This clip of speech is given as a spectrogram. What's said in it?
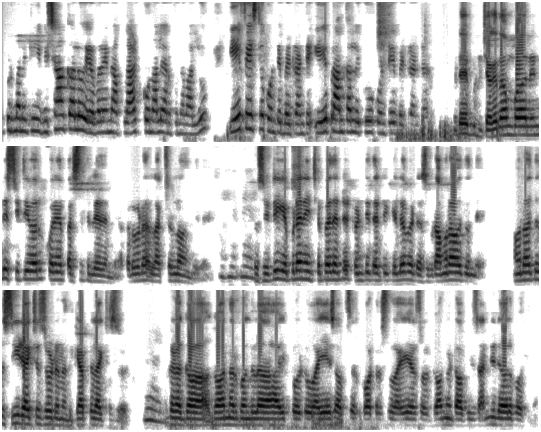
ఇప్పుడు మనకి విశాఖలో ఎవరైనా ఫ్లాట్ కొనాలి అనుకున్న వాళ్ళు ఏ ఫేస్లో కొంటే బెటర్ అంటే ఏ ప్రాంతాల్లో ఎక్కువ కొంటే బెటర్ అంటారు? అంటే ఇప్పుడు జగదాంబ నుండి సిటీ వరకు కొనే పరిస్థితి లేదండి. అక్కడ కూడా లక్షల్లో ఉంది. సో సిటీకి ఎప్పుడైనా నేను చెప్పేది అంటే ట్వంటీ థర్టీ కిలోమీటర్స్ ఇప్పుడు అమరావతి ఉంది. అమరావతి సీడ్ యాక్సెస్ రోడ్ అని ఉంది క్యాపిటల్ యాక్సెస్ రోడ్ ఇక్కడ గవ- governor bungalow high court IAS officer quarters IAS government office అన్ని డెవలప్ అవుతున్నాయి.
